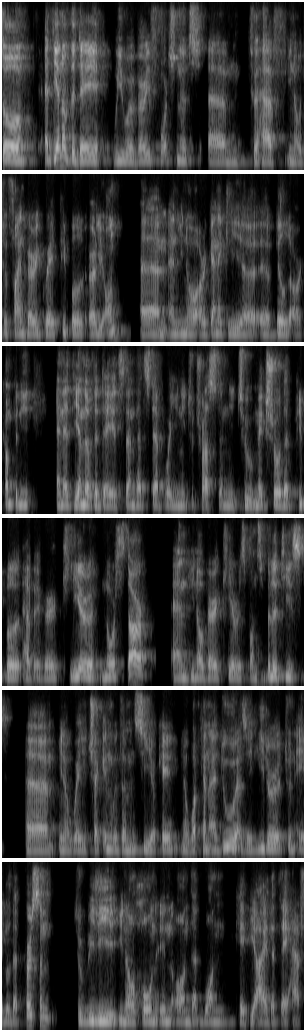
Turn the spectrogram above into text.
So at the end of the day, we were very fortunate um, to have, you know, to find very great people early on um, and, you know, organically uh, uh, build our company. And at the end of the day, it's then that step where you need to trust and need to make sure that people have a very clear North Star and, you know, very clear responsibilities, um, you know, where you check in with them and see, okay, you know, what can I do as a leader to enable that person to really, you know, hone in on that one KPI that they have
